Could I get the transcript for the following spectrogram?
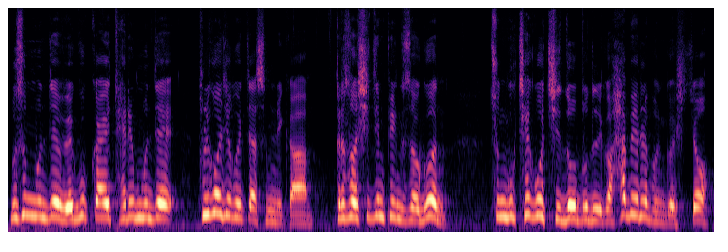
무슨 문제, 외국과의 대립 문제 불거지고 있지 않습니까? 그래서 시진핑 주석은 중국 최고 지도부들과 합의를 본 것이죠.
